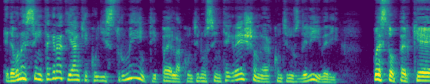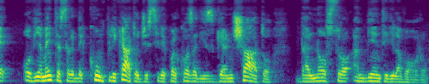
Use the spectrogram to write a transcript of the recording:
e devono essere integrati anche con gli strumenti per la continuous integration e la continuous delivery. Questo perché ovviamente sarebbe complicato gestire qualcosa di sganciato dal nostro ambiente di lavoro.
